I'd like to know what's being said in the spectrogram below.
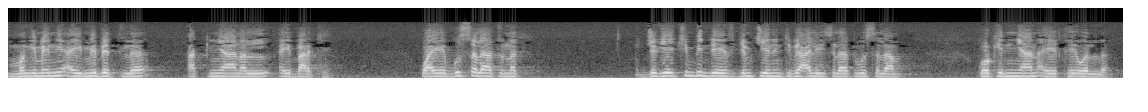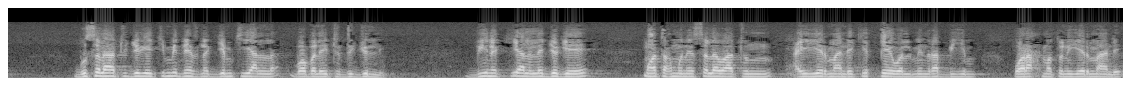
mu ngi mel ni ay mébét la ak ñaanal ay barke waaye bu salaatu nag jógee ci mbindeef jëm ci yenent bi alayhi salaatu wasalaam kookin ñaan ay xéewal la bu salaatu jógee ci mbindeef nag jëm ci yàlla booba lay tudd julli bii nag ci yàlla la jógee moo tax mu ne salawaatun ay yërmande ci xéewal min rabbihim wa rahmatun yërmande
